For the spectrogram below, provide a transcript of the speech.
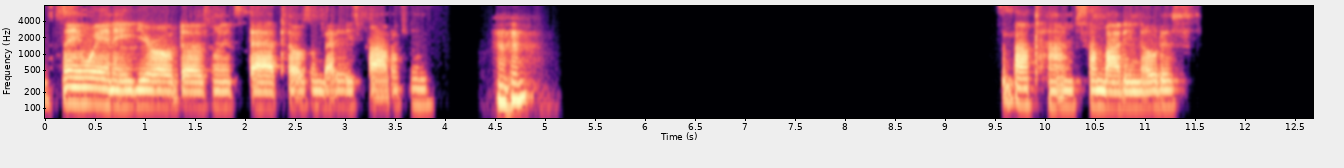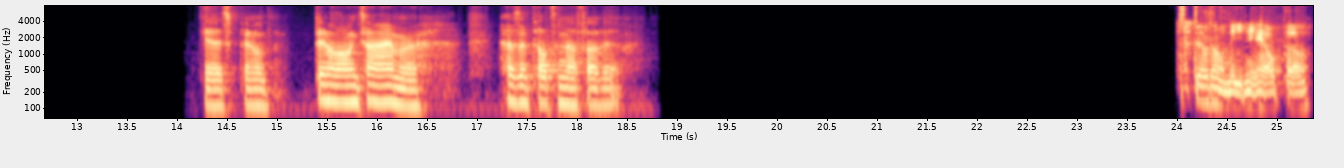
the same way an eight year old does when its dad tells him that he's proud of him. Hmm It's about time somebody noticed. Yeah, it's been a, been a long time or hasn't felt enough of it. Still don't need any help though.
